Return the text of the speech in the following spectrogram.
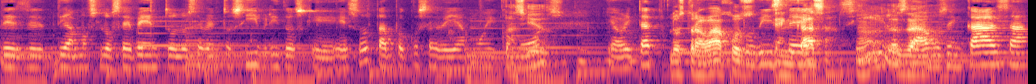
Desde, digamos, los eventos, los eventos híbridos, que eso tampoco se veía muy común. Así es. Y ahorita... Los trabajos en casa. Sí, los trabajos en casa.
